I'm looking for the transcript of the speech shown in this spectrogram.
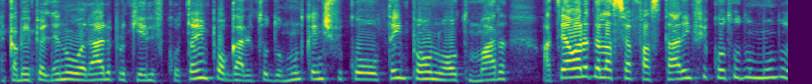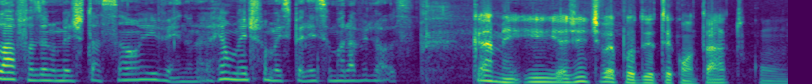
Acabei perdendo o horário porque ele ficou tão empolgado e todo mundo que a gente ficou um tempão no alto mar. Até a hora delas se afastarem, ficou todo mundo lá fazendo meditação e vendo, né? Realmente foi uma experiência maravilhosa. Carmen, e a gente vai poder ter contato com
